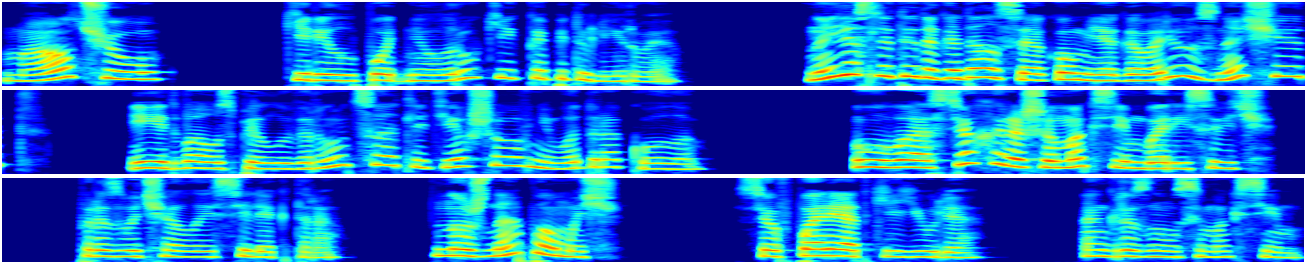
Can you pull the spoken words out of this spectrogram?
Молчу. Кирилл поднял руки, капитулируя. Но если ты догадался, о ком я говорю, значит... И едва успел увернуться от летевшего в него дракола. «У вас все хорошо, Максим Борисович?» прозвучало из селектора. «Нужна помощь?» «Все в порядке, Юля», — огрызнулся Максим.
